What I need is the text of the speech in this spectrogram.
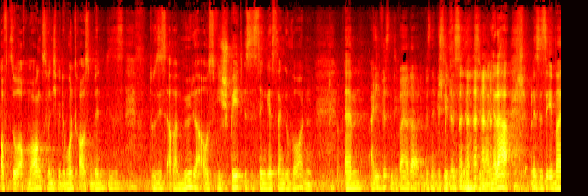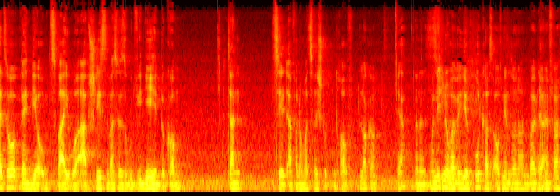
oft so, auch morgens, wenn ich mit dem Hund draußen bin, dieses, du siehst aber müde aus, wie spät ist es denn gestern geworden? Ähm, Eigentlich wissen, sie waren ja da. Die wissen ja, Sie wissen, Sie waren ja da. Und es ist eben halt so, wenn wir um 2 Uhr abschließen, was wir so gut wie nie hinbekommen, dann zählt einfach nochmal zwei Stunden drauf. Locker. Ja? Und, Und nicht nur, weil wir hier Podcast aufnehmen, sondern weil wir Ja. einfach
